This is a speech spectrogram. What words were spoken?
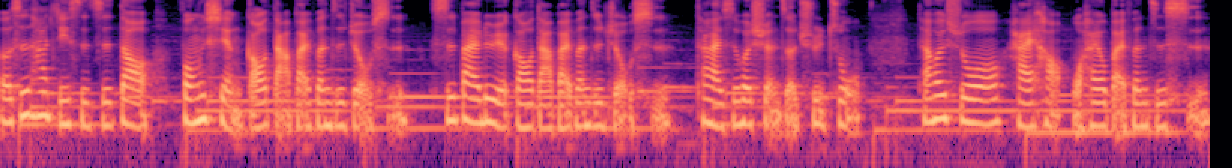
而是他即使知道风险高达百分之九十，失败率也高达百分之九十，他还是会选择去做。他会说：“还好，我还有百分之十。”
